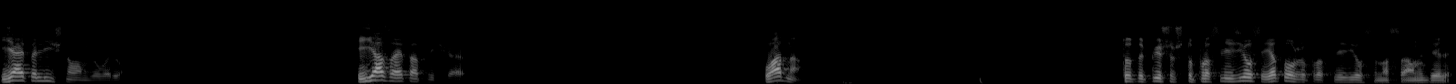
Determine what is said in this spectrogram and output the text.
Я это лично вам говорю. И я за это отвечаю. Ладно? Кто-то пишет, что прослезился. Я тоже прослезился на самом деле.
